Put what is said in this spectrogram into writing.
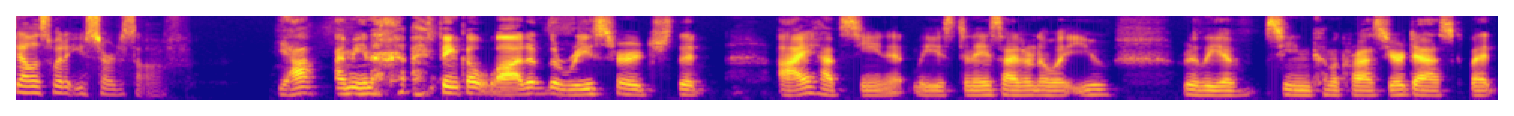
Dallas, why don't you start us off? Yeah, I mean, I think a lot of the research that I have seen, at least, and Ace, I don't know what you really have seen come across your desk, but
